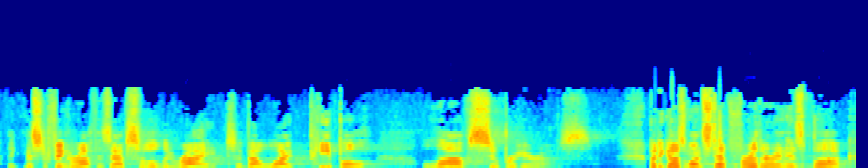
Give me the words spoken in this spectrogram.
I think Mr. Fingeroth is absolutely right about why people love superheroes. But he goes one step further in his book.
